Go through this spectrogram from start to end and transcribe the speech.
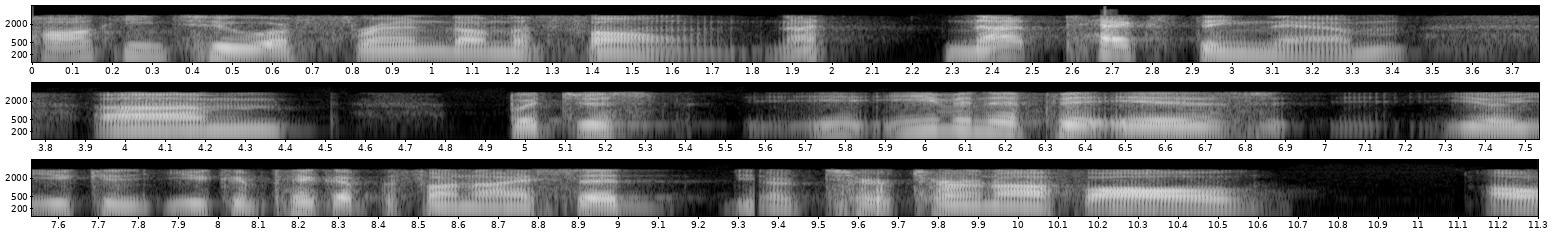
talking to a friend on the phone, not not texting them, um, but just even if it is, you know, you can you can pick up the phone. I said, you know, turn off all all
